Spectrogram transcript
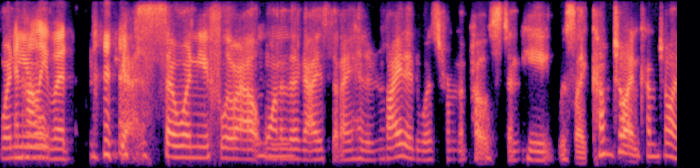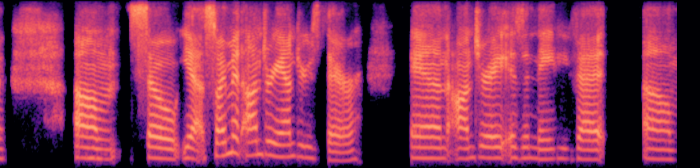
when In you Hollywood. yes. So when you flew out, one of Mhm. the guys that I had invited was from the post, and he was like, "Come join, come join." Mm-hmm. Um, so yeah, so I met Andre Andrews there, and Andre is a Navy vet, um,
